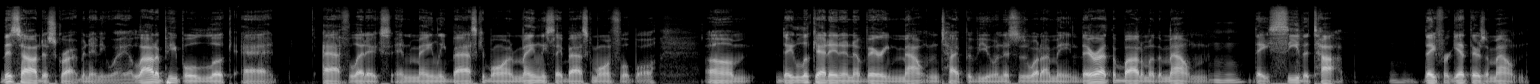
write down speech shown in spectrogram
this is how I describe it anyway. A lot of people look at athletics and mainly basketball and mainly say basketball and football. Um, they look at it in a very mountain type of view, and this is what I mean. They're at the bottom of the mountain. Mm-hmm. They see the top. They forget there's a mountain.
